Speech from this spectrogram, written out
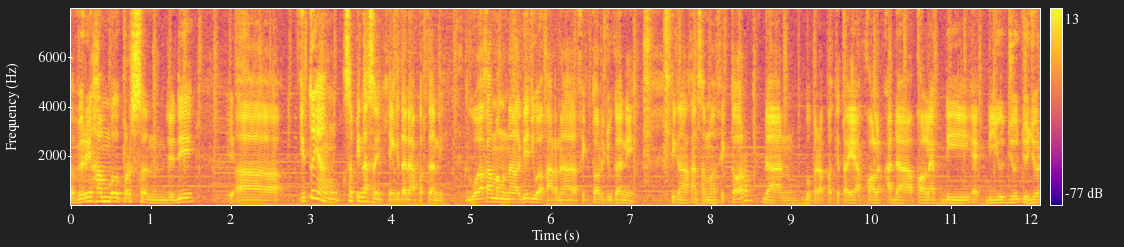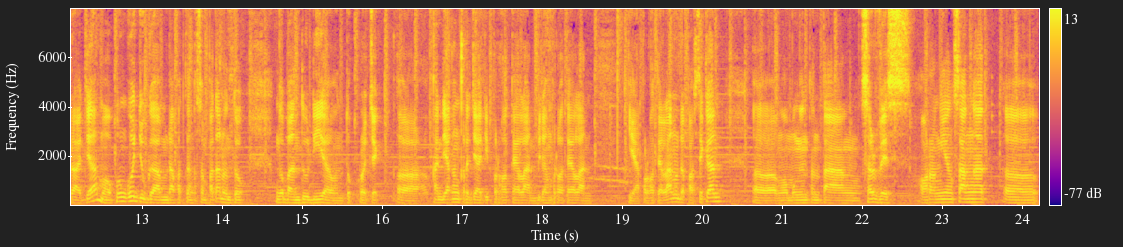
a very humble person. Jadi Uh, itu yang sepintas nih yang kita dapatkan nih. Gua akan mengenal dia juga karena Victor juga nih dikenalkan sama Victor dan beberapa kita ya ada collab di eh, di jujur, jujur aja maupun gue juga mendapatkan kesempatan untuk ngebantu dia untuk project uh, kan dia kan kerja di perhotelan bidang perhotelan. Ya perhotelan udah pasti kan uh, ngomongin tentang service orang yang sangat uh,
